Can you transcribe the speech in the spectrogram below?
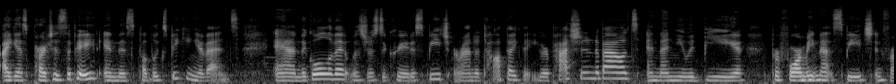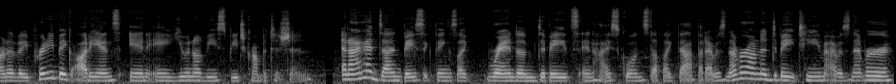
I guess, participate in this public speaking event. And the goal of it was just to create a speech around a topic that you were passionate about, and then you would be performing that speech in front of a pretty big audience in a UNLV speech competition. And I had done basic things like random debates in high school and stuff like that, but I was never on a debate team. I was never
